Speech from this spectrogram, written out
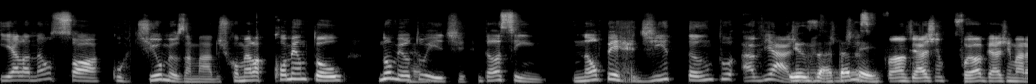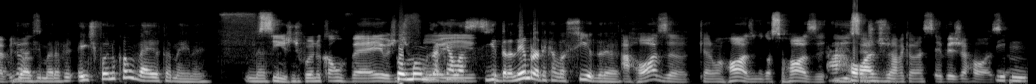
E ela não só curtiu, meus amados, como ela comentou no meu É. tweet. Então, assim, não perdi tanto a viagem. mas a gente, Exatamente. assim, foi uma viagem, foi uma viagem maravilhosa. Viagem maravilhosa. A gente foi no Cão Velho também, né? Nessa- Sim, a gente foi no Cão Velho, a Tomamos foi... aquela cidra. Lembra daquela cidra? A rosa, que era uma rosa, um negócio rosa? A Isso, a rosa. gente achava que era uma cerveja rosa. Sim,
